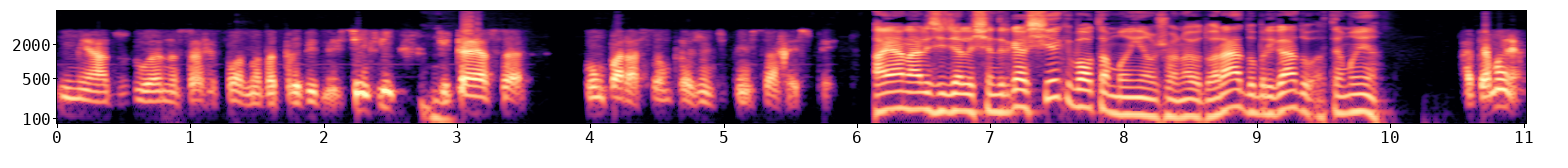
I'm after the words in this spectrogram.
em meados do ano essa reforma da Previdência. Enfim, fica essa comparação para a gente pensar a respeito. A análise de Alexandre Garcia, que volta amanhã ao Jornal Eldorado. Obrigado, até amanhã. Até amanhã.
